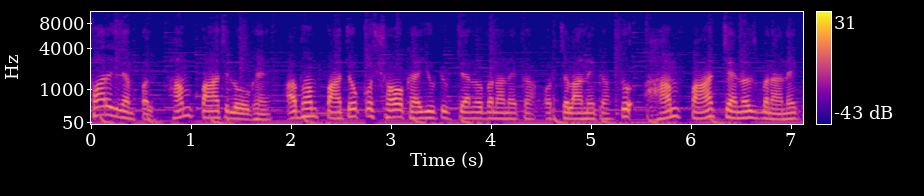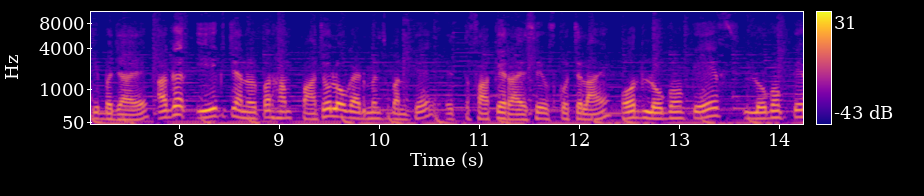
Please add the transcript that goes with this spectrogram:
फॉर एग्ज़ाम्पल हम पाँच लोग हैं, अब हम पाँचों को शौक है यूट्यूब चैनल बनाने का और चलाने का। तो हम पाँच चैनल बनाने की बजाय, अगर एक चैनल पर हम पाँचों लोग एडमिन बन के इतफाक राय से उसको चलाएँ और लोगों के लोगों के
